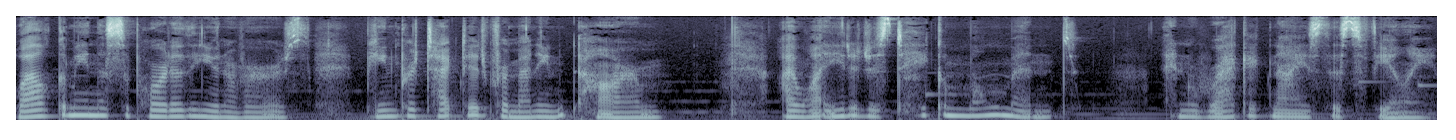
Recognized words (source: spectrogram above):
welcoming the support of the universe, being protected from any harm, I want you to just take a moment and recognize this feeling.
